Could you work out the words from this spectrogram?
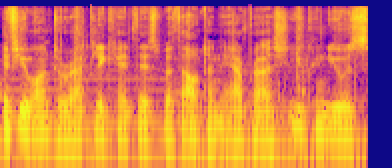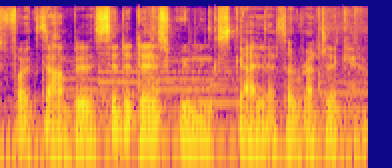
If you want to replicate this without an airbrush, you can use, for example, Citadel Screaming Skull as a rattle can.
